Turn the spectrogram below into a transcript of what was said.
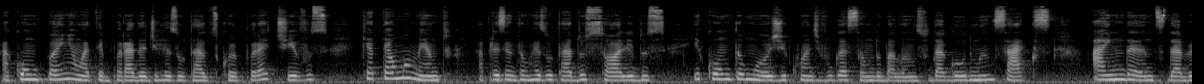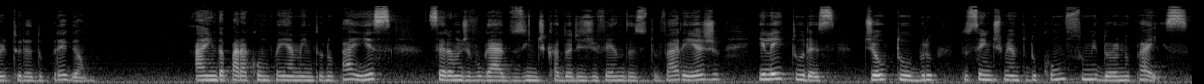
acompanham a temporada de resultados corporativos que até o momento apresentam resultados sólidos e contam hoje com a divulgação do balanço da Goldman Sachs, ainda antes da abertura do pregão. Ainda para acompanhamento no país, serão divulgados indicadores de vendas do varejo e leituras de outubro do sentimento do consumidor no país.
